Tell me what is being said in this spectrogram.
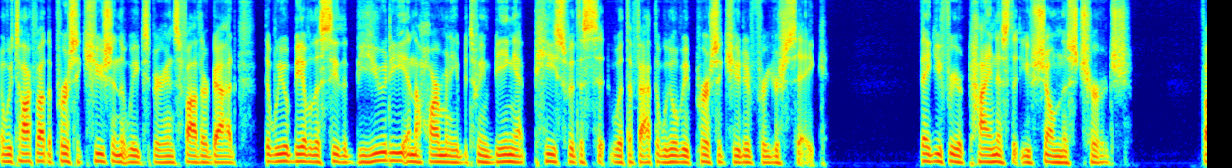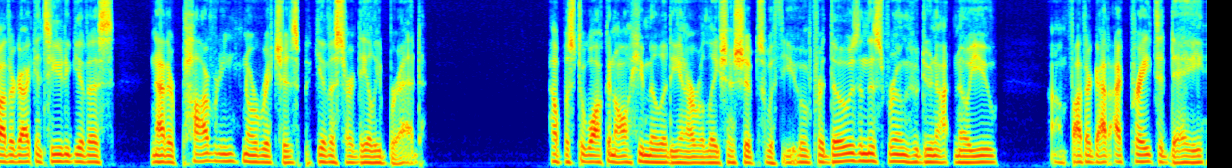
and we talk about the persecution that we experience, Father God, that we will be able to see the beauty and the harmony between being at peace with the, with the fact that we will be persecuted for your sake. Thank you for your kindness that you've shown this church. Father God, continue to give us neither poverty nor riches, but give us our daily bread. Help us to walk in all humility in our relationships with you. And for those in this room who do not know you, um, Father God, I pray today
